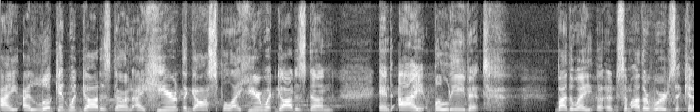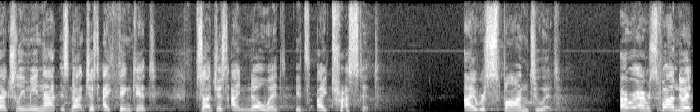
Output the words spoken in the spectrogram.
I, I, look at what God has done, I hear the gospel, I hear what God has done, and I believe it. By the way, uh, uh some other words that could actually mean that is not just I think it, it's not just I know it, it's I trust it. I respond to it. I, I respond to it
